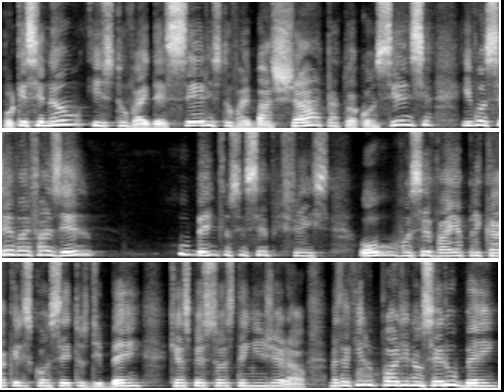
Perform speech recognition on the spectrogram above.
Porque senão isto vai descer, isto vai baixar para a tua consciência e você vai fazer o bem que você sempre fez. Ou você vai aplicar aqueles conceitos de bem que as pessoas têm em geral. Mas aquilo pode não ser o bem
